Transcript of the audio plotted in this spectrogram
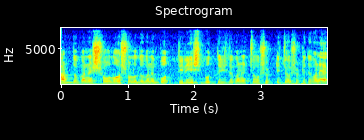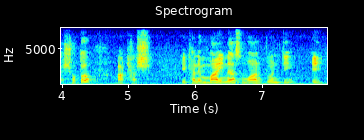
আট দোকানে ষোলো ষোলো দোকানে বত্রিশ বত্রিশ দোকানে চৌষট্টি চৌষট্টি দোকানে একশত আঠাশ। এখানে মাইনাস ওয়ান টোয়েন্টি এইট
